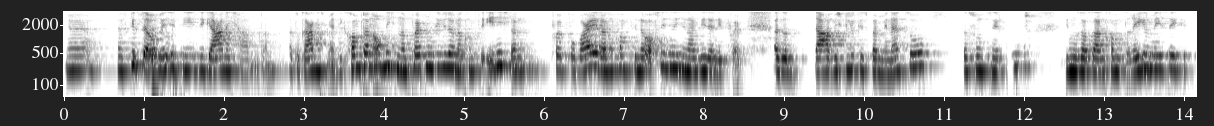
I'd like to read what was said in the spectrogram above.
Ja, ja. Es gibt ja auch welche, die sie gar nicht haben dann. Also gar nicht mehr. Die kommt dann auch nicht und dann preppen sie wieder, dann kommt sie eh nicht, dann Prep vorbei, dann kommt sie in der Offseason nicht und dann wieder in die Prep. Also da habe ich Glück, ist bei mir nicht so. Das funktioniert gut. Ich muss auch sagen, kommt regelmäßig.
